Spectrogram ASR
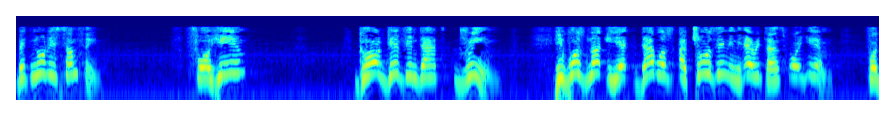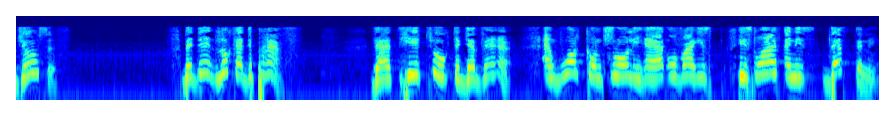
But notice something. For him, God gave him that dream. He was not yet, that was a chosen inheritance for him, for Joseph. But then look at the path that he took to get there and what control he had over his, his life and his destiny.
